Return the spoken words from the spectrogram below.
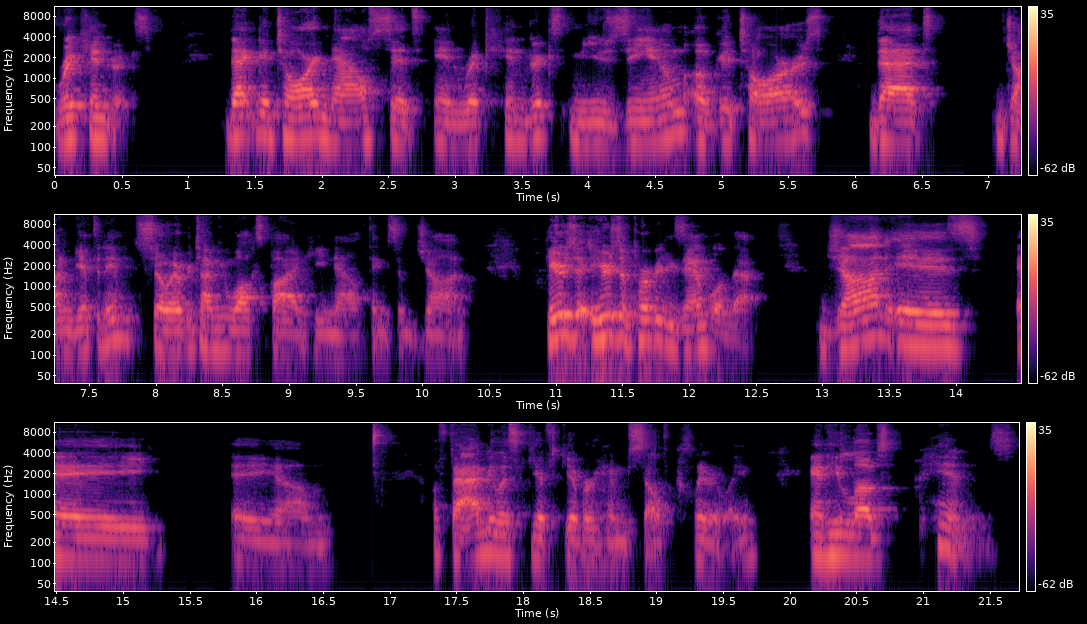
Rick Hendricks. That guitar now sits in Rick Hendricks Museum of Guitars that John gifted him. So every time he walks by it, he now thinks of John. Here's a, here's a perfect example of that. John is a, a, um, a fabulous gift giver himself, clearly, and he loves pins.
